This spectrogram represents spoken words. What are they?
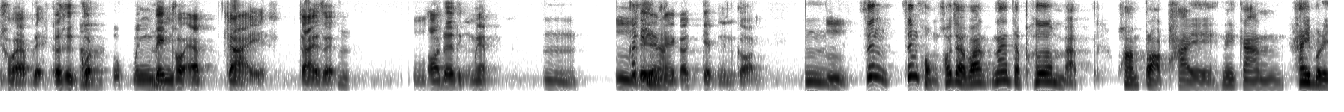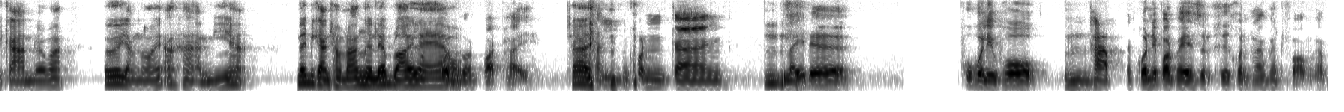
เข้าแอปเลย ก็คือกดอ่าปุ๊บมันเด้งเข้าแอปจ่ายจ่ายเสร็จ อืมออเดอร์ถึง match อืมอืมก็คือดีนะยังไงก็เก็บเงินก่อนอืมอืมซึ่งซึ่งผมเข้าใจว่าน่าจะเพิ่มแบบความปลอดภัยในการให้บริการด้วยว่า เออ อย่างน้อยอาหารเนี้ยได้มีการชำระเงินเรียบร้อยแล้ว คนล้วนปลอดภัย ใช่ทั้งคนกลางอืมไรเดอร์ ผู้บริโภคอืมครับแต่คนที่ปลอดภัยที่สุดคือคนทางแพลตฟอร์มครับ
